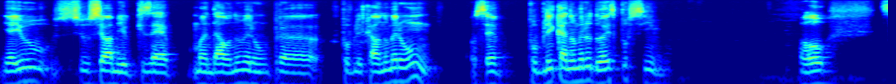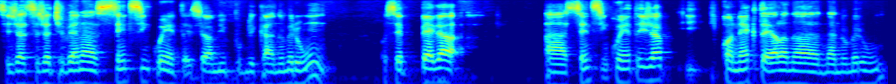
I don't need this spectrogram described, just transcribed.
E aí, o, se o seu amigo quiser mandar o número um para publicar o número um, você publica a número dois por cima. Ou se já, se já tiver nas 150 e seu amigo publicar a número um, você pega a 150 e já e, e conecta ela na, na número 1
